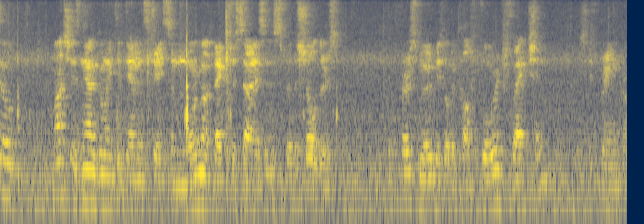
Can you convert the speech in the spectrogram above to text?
So Masha is now going to demonstrate some warm-up exercises for the shoulders. The first move is what we call forward flexion. She's bringing her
